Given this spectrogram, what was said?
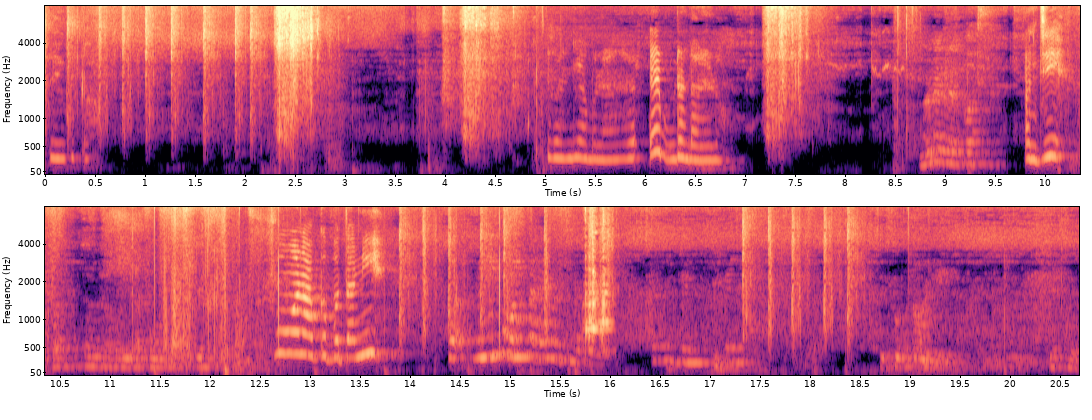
सही कुटा रंजिया मिला ए डंडा ले लो हाँ जी फ़ोन आपका पता नहीं ड्रॉप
